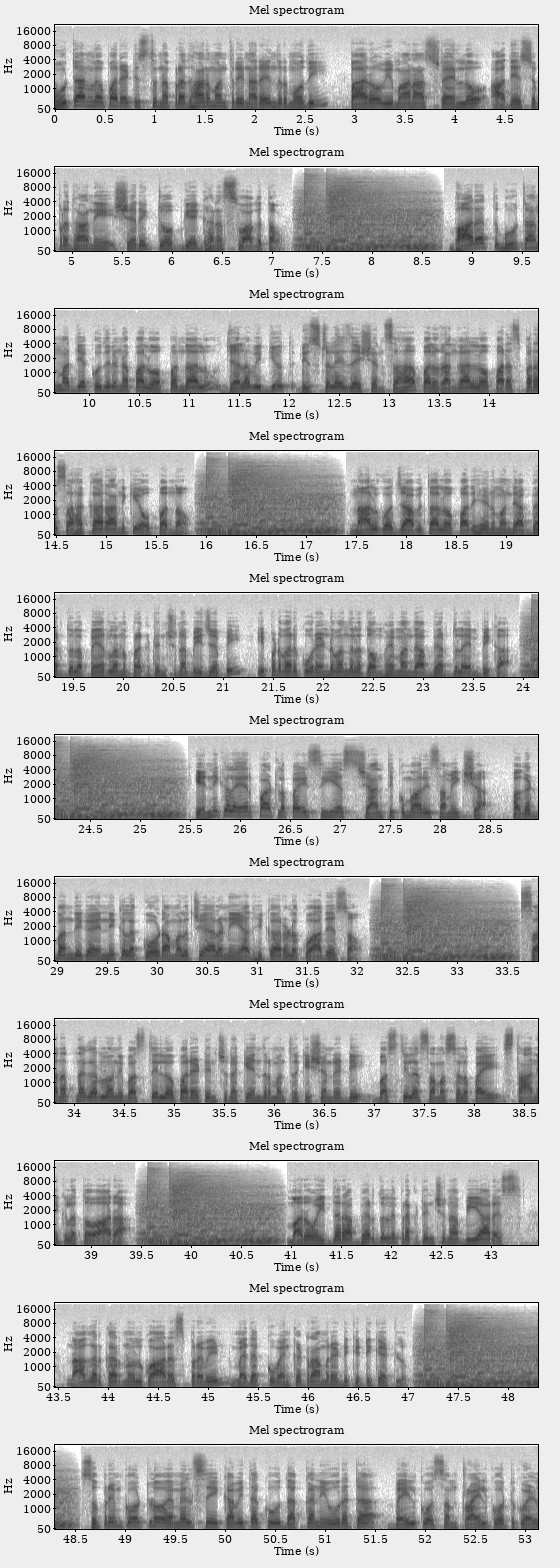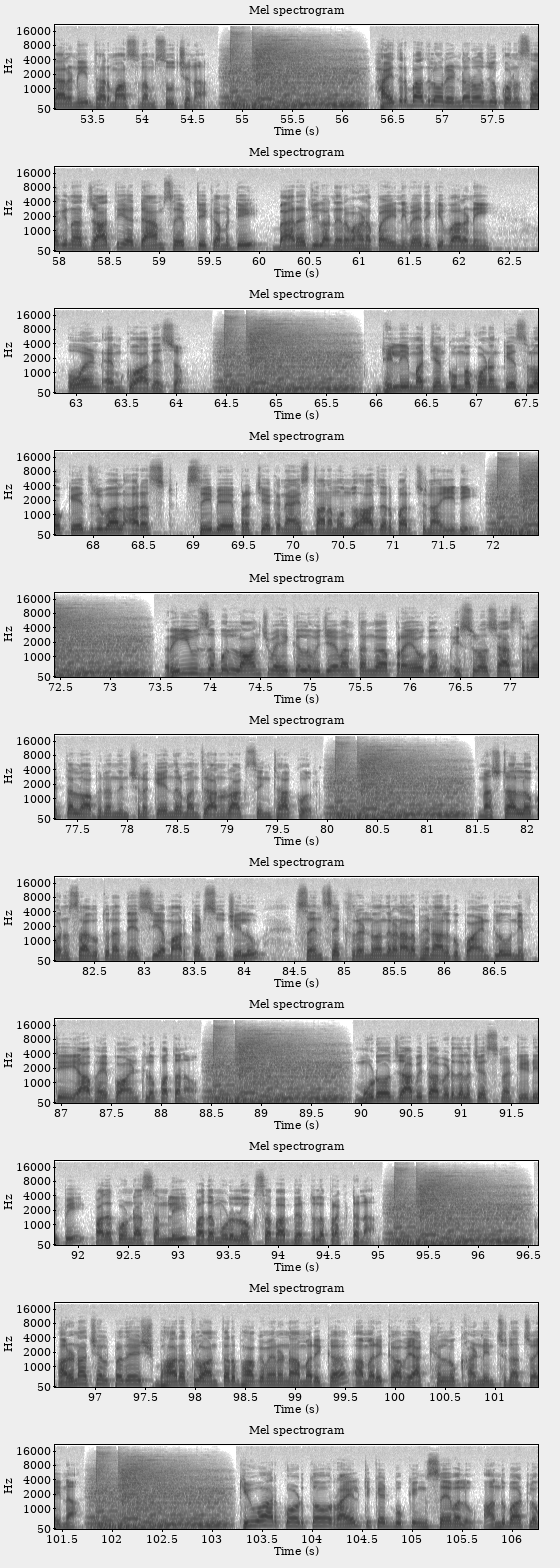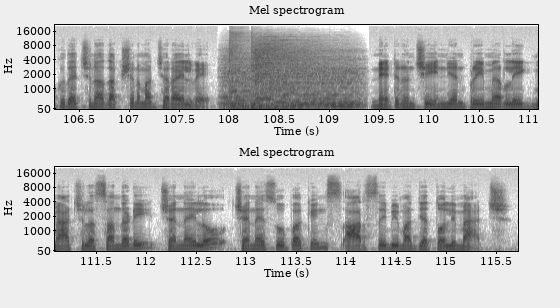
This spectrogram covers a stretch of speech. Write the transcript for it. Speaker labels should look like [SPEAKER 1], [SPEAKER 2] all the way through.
[SPEAKER 1] భూటాన్లో పర్యటిస్తున్న ప్రధానమంత్రి నరేంద్ర మోదీ పారో విమానాశ్రయంలో ఆ దేశ ప్రధాని షెరిక్ టోబ్గే ఘన స్వాగతం. భారత్ భూటాన్ మధ్య కుదిరిన పలు ఒప్పందాలు జల విద్యుత్ డిజిటలైజేషన్ సహా పలు రంగాల్లో పరస్పర సహకారానికి ఒప్పందం. నాలుగో జాబితాలో పదిహేను మంది అభ్యర్థుల పేర్లను ప్రకటించిన బీజేపీ ఇప్పటివరకు రెండు వందల తొంభై మంది అభ్యర్థుల ఎంపిక. ఎన్నికల ఏర్పాట్లపై సీఎస్ శాంతికుమారి సమీక్ష. పగడ్బందీగా ఎన్నికల కోడ్ అమలు చేయాలని అధికారులకు ఆదేశం. సనత్ నగర్లోని బస్తీల్లో పర్యటించిన కేంద్ర మంత్రి కిషన్ రెడ్డి బస్తీల సమస్యలపై స్థానికులతో ఆరా. మరో ఇద్దరు అభ్యర్థుల్ని ప్రకటించిన బీఆర్ఎస్ నాగర్ కర్నూలుకు ఆర్ఎస్ ప్రవీణ్ మెదక్కు వెంకట్రామరెడ్డికి టికెట్లు. సుప్రీంకోర్టులో ఎమ్మెల్సీ కవితకు దక్కని ఊరట బెయిల్ కోసం ట్రయల్ కోర్టుకు వెళ్ళాలని ధర్మాసనం సూచన. హైదరాబాద్లో రెండో రోజు కొనసాగిన జాతీయ డ్యామ్ సేఫ్టీ కమిటీ బ్యారేజీల నిర్వహణపై నివేదిక ఇవ్వాలని ఓఎండ్ఎంకు ఆదేశం. ఢిల్లీ మద్యం కుంభకోణం కేసులో కేజ్రీవాల్ అరెస్ట్. సిబిఐ ప్రత్యేక న్యాయస్థానం ముందు హాజరుపరిచిన ఈడీ. రీయూజబుల్ లాంచ్ వెహికల్ను విజయవంతంగా ప్రయోగం. ఇస్రో శాస్త్రవేత్తలను అభినందించిన కేంద్ర మంత్రి అనురాగ్ సింగ్ ఠాకూర్. నష్టాల్లో కొనసాగుతున్న దేశీయ మార్కెట్ సూచీలు సెన్సెక్స్ రెండు వందల నలభై నాలుగు పాయింట్లు నిఫ్టీ యాభై పాయింట్లు పతనం. మూడో జాబితా విడుదల చేసిన టీడీపీ పదకొండు అసెంబ్లీ పదమూడు లోక్సభ అభ్యర్థుల ప్రకటన. అరుణాచల్ ప్రదేశ్ భారత్లో అంతర్భాగమైన అమెరికా అమెరికా వ్యాఖ్యలను ఖండించిన చైనా. క్యూఆర్ కోడ్తో రైల్ టికెట్ బుకింగ్ సేవలు అందుబాటులోకి తెచ్చిన దక్షిణ మధ్య రైల్వే. నేటి నుంచి ఇండియన్ ప్రీమియర్ లీగ్ మ్యాచ్ల సందడి చెన్నైలో చెన్నై సూపర్ కింగ్స్ ఆర్సీబీ మధ్య తొలి మ్యాచ్.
